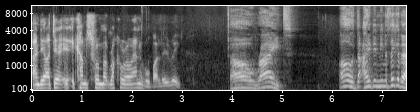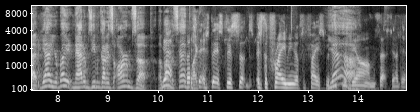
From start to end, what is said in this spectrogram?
And the idea it, it comes from uh, Rock n Roll Animal by Lou Reed. Oh right. Oh, th- I didn't even think of that. Yeah, you're right. And Adam's even got his arms up above yeah, his head, like it's, it's, it's, it's, the framing of the face with, the, with the arms. That's the idea.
